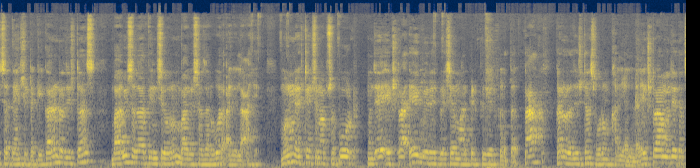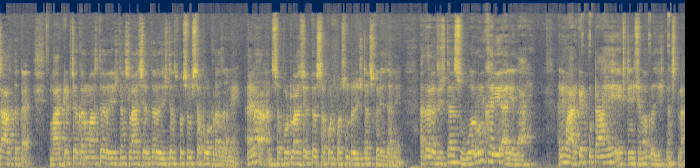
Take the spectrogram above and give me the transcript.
सत्याऐंशी टक्के. कारण रेजिस्टन्स बावीस हजार तीनशे वरून बावीस हजार वर आलेला आहे. म्हणून एक्सटेन्शन ऑफ सपोर्ट म्हणजे एक्स्ट्रा एक बेरीज प्रेशर मार्केट क्रिएट करतं. का? कारण रेजिस्टन्स वरून खाली आलेला आहे. एक्स्ट्रा म्हणजे त्याचा अर्थ काय? मार्केटचं कर्म असतं रेजिस्टन्सला असेल तर रेजिस्टन्सपासून सपोर्टला जाणे. आहे ना? आणि सपोर्टला असेल तर सपोर्टपासून रेजिस्टन्सकडे जाणे. आता रेजिस्टन्स वरून खाली आलेला आहे. आणि मार्केट कुठं आहे? एक्सटेन्शन ऑफ रेजिस्टन्सला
